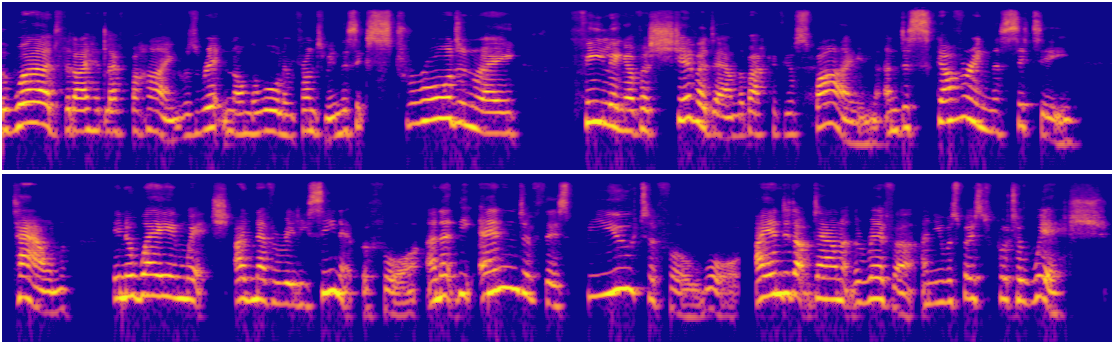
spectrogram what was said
the word that I had left behind was written on the wall in front of me, and this extraordinary feeling of a shiver down the back of your spine and discovering the city, town, in a way in which I'd never really seen it before. And at the end of this beautiful walk, I ended up down at the river, and you were supposed to put a wish,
